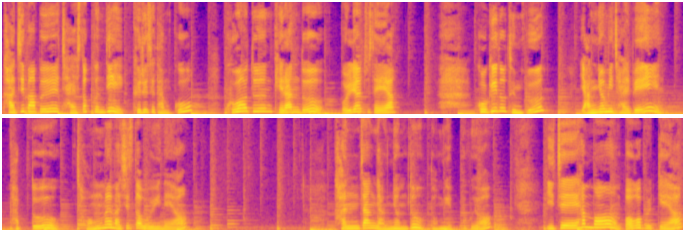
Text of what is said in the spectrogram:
가지밥을 잘 섞은 뒤 그릇에 담고 구워둔 계란도 올려주세요. 고기도 듬뿍, 양념이 잘 배인 밥도 정말 맛있어 보이네요. 간장 양념도 너무 예쁘고요. 이제 한번 먹어볼게요.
